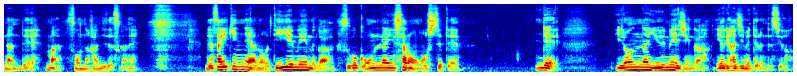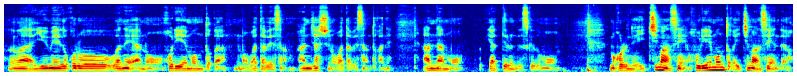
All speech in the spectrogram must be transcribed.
なんでまあそんな感じですかね。で最近ねあの DMM がすごくオンラインサロンをしててでいろんな有名人がやり始めてるんですよ。まあ有名どころはねあのホリエモンとか、まあ、渡部さんアンジャッシュの渡部さんとかねあんなんもやってるんですけども、まあ、これね1万1000円ホリエモンとか1万1000円だよ。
